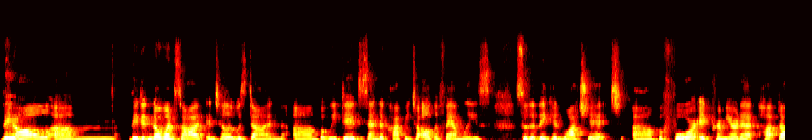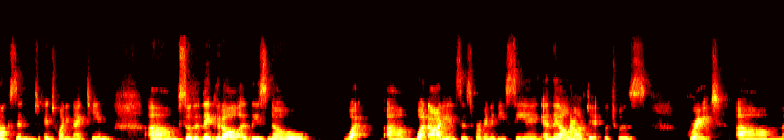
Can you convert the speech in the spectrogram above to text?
they all um, they didn't no one saw it until it was done. Um, but we did send a copy to all the families so that they could watch it uh, before it premiered at hot docs in, in 2019 um, so that they could all at least know what um, what audiences we're going to be seeing, and they all loved it, which was great. Um,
